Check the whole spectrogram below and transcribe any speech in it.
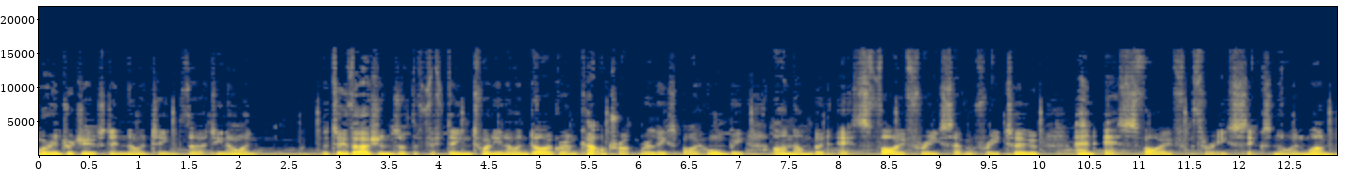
were introduced in 1939. The two versions of the 1529 diagram cattle truck released by Hornby are numbered S53732 and S53691.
